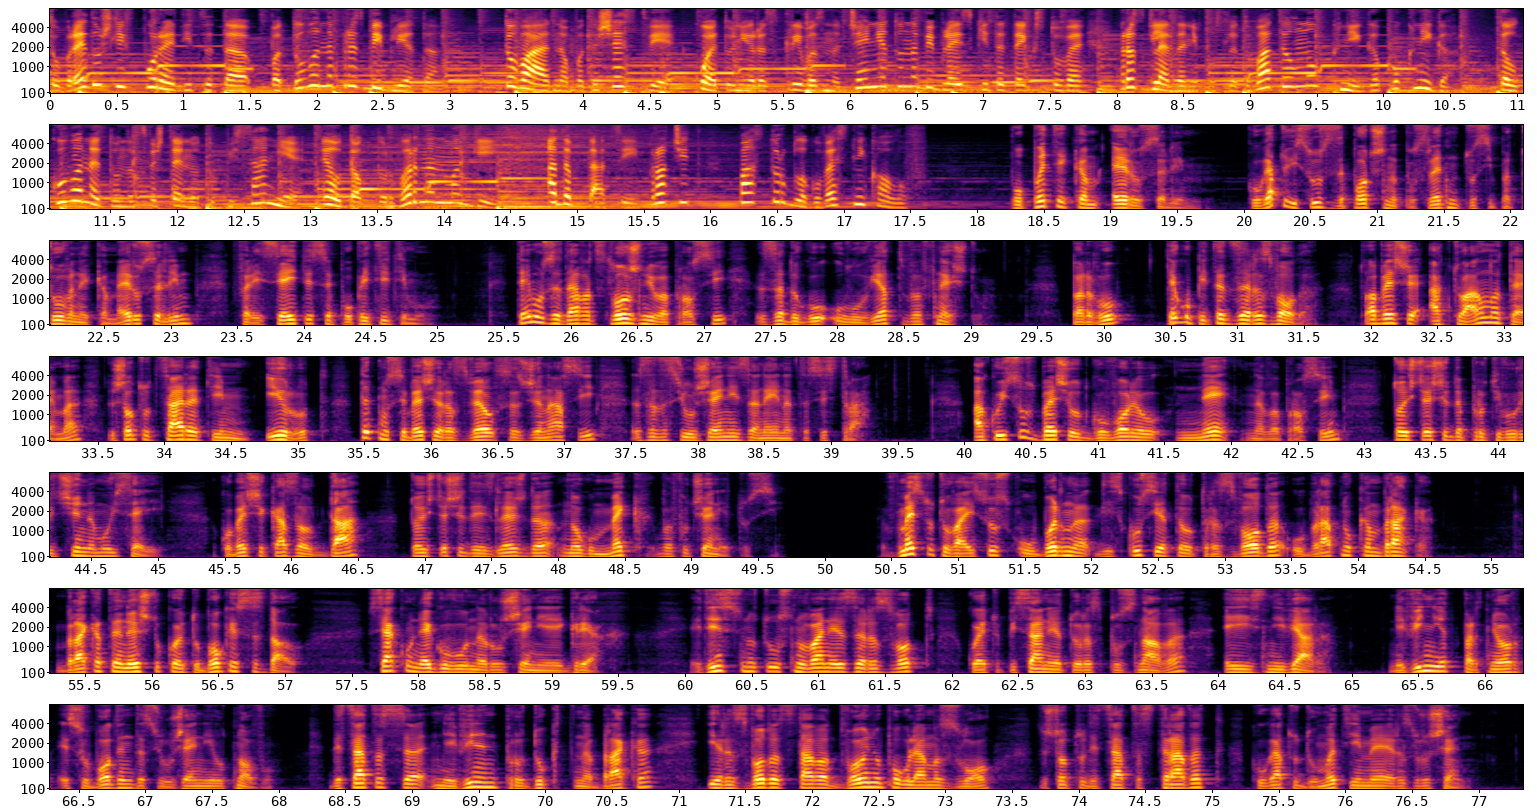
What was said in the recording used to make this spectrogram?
Добре дошли в поредицата Пътуване през Библията. Това е едно пътешествие, което ни разкрива значението на библейските текстове, разгледани последователно книга по книга. Тълкуването на свещеното писание е от доктор Върнан Маги. Адаптация и прочит, пастор Благовест Николов. По пътя към Ерусалим. Когато Исус започна последното си пътуване към Ерусалим, фарисеите се по петите му. Те му задават сложни въпроси, за да го уловят в нещо. Първо, те го питат за развода. Това беше актуална тема, защото царят им Ирод тък му се беше развел с жена си, за да се ожени за нейната сестра. Ако Исус беше отговорил не на въпроса им, той щеше да противоречи на Моисей. Ако беше казал да, той щеше да изглежда много мек в учението си. Вместо това Исус обърна дискусията от развода обратно към брака. Бракът е нещо, което Бог е създал. Всяко негово нарушение е грях. Единственото основание за развод, което писанието разпознава, е изневяра. Невинният партньор е свободен да се ожени отново. Децата са невинен продукт на брака и разводът става двойно по-голямо зло, защото децата страдат, когато домът им е разрушен.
